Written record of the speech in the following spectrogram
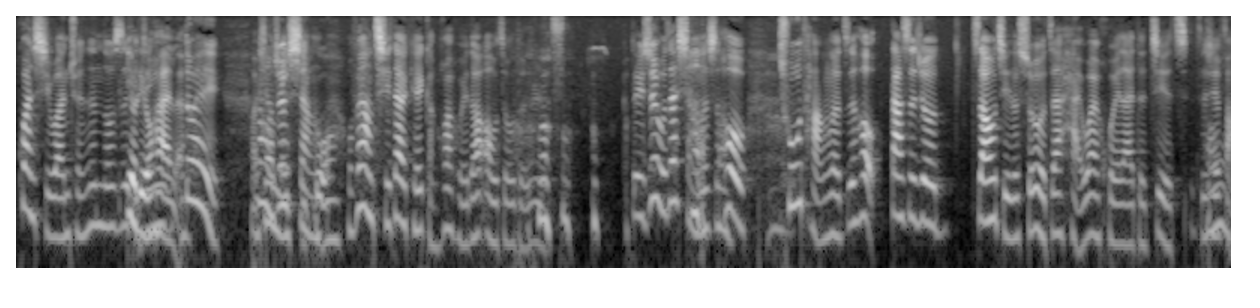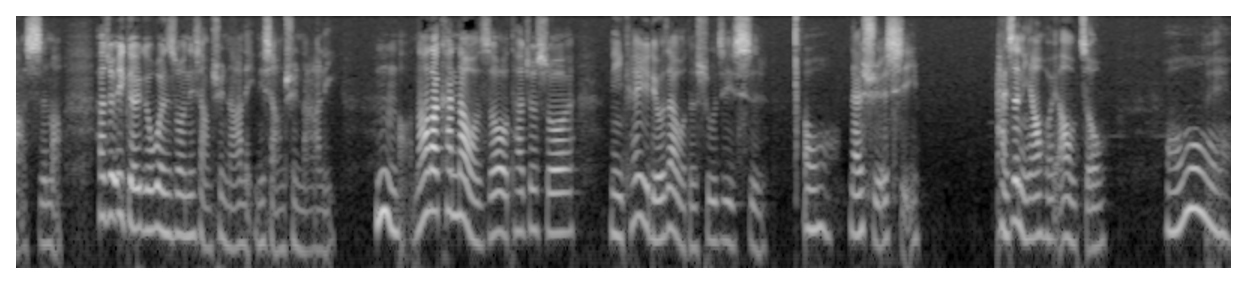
灌洗完，全身都是又流汗了对，那我就想。我非常期待可以赶快回到澳洲的日子。对，所以我在想的时候，出堂了之后，大师就召集了所有在海外回来的戒指这些法师嘛，他就一个一个问说：“你想去哪里？你想去哪里？”嗯，好，然后他看到我的时候，他就说：“你可以留在我的书记室哦来学习，还是你要回澳洲？”哦，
